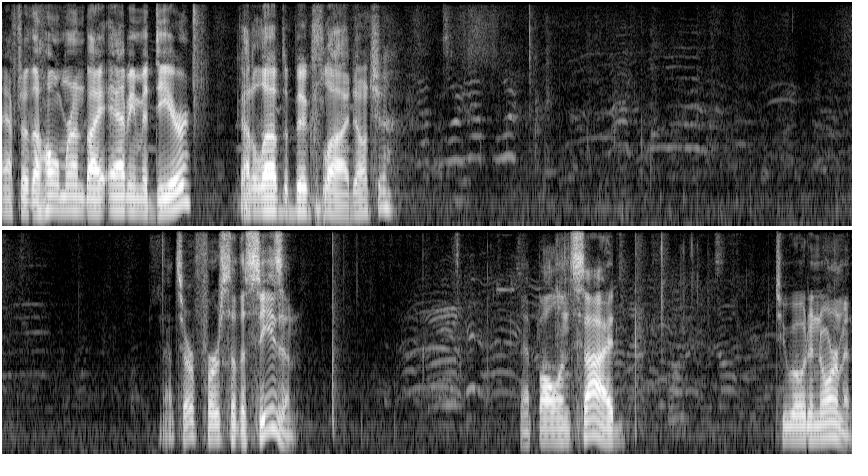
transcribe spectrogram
After the home run by Abby Madeir. Got to love the big fly, don't you? That's her first of the season. That ball inside. 2 0 to Norman.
